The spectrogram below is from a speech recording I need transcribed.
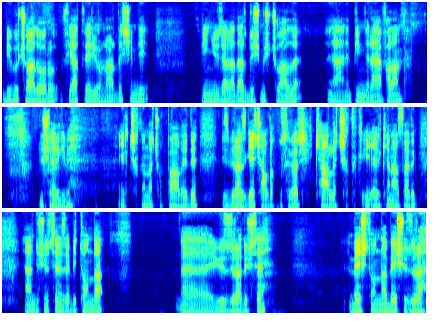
bir buçuğa doğru fiyat veriyorlardı. Şimdi 1100'e kadar düşmüş çuvallı. Yani 1000 liraya falan düşer gibi. İlk çıktığında çok pahalıydı. Biz biraz geç aldık bu sefer. Karlı çıktık. Erken alsaydık. Yani düşünsenize bir tonda 100 lira düşse 5 tonda 500 lira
